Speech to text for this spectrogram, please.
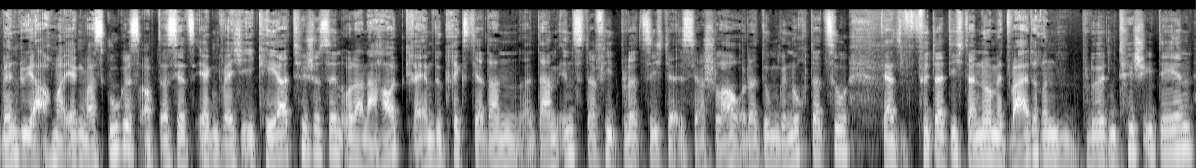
wenn du ja auch mal irgendwas googelst, ob das jetzt irgendwelche Ikea-Tische sind oder eine Hautcreme, du kriegst ja dann äh, deinem Insta-Feed plötzlich, der ist ja schlau oder dumm genug dazu, der füttert dich dann nur mit weiteren blöden Tischideen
